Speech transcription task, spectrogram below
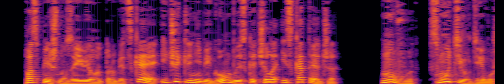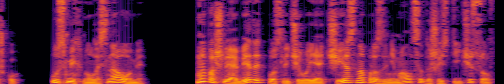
– поспешно заявила Трубецкая и чуть ли не бегом выскочила из коттеджа. «Ну вот, смутил девушку», – усмехнулась Наоми. Мы пошли обедать, после чего я честно прозанимался до шести часов.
